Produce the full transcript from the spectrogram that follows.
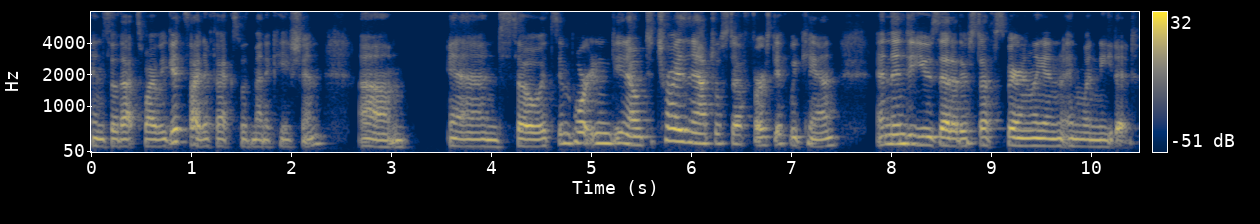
And so that's why we get side effects with medication. Um, and so it's important, you know, to try the natural stuff first if we can, and then to use that other stuff sparingly and, and when needed.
